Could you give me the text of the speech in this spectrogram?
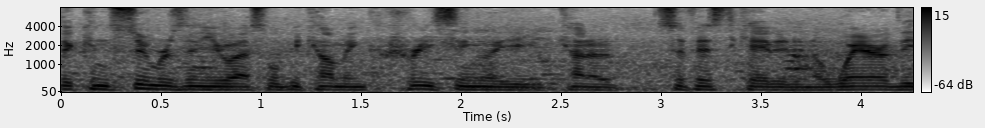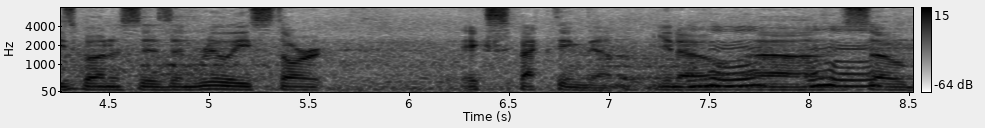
the consumers in the U.S. will become increasingly kind of sophisticated and aware of these bonuses, and really start expecting them. You know, Mm-hmm, uh, so.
